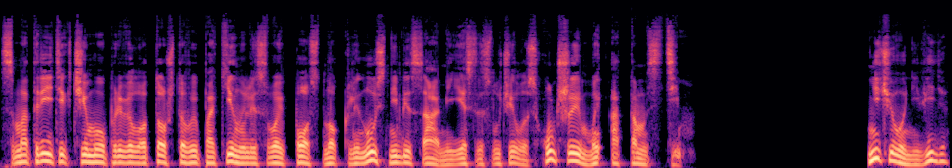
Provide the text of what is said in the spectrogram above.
смотрите, к чему привело то, что вы покинули свой пост, но клянусь небесами, если случилось худшее, мы отомстим. Ничего не видя,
